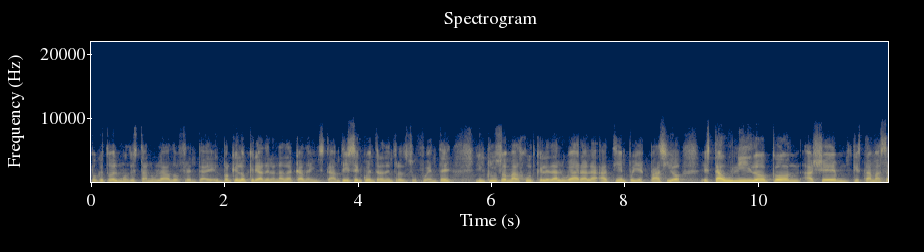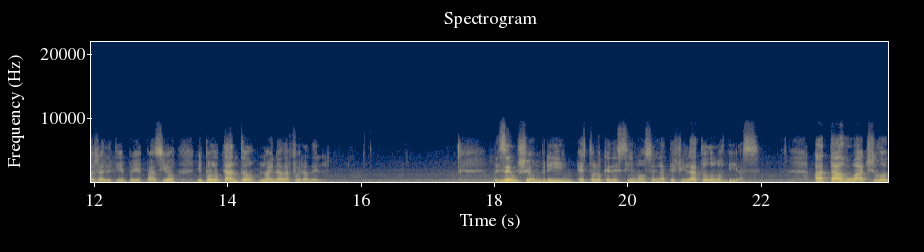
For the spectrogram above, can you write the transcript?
Porque todo el mundo está anulado frente a Él, porque lo crea de la nada cada instante y se encuentra dentro de su fuente. Incluso Malhut, que le da lugar a, a tiempo y espacio, está unido con Hashem, que está más allá de tiempo y espacio, y por lo tanto no hay nada fuera de Él. Esto es lo que decimos en la tefilá todos los días. Atahu achlo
